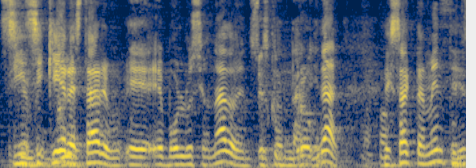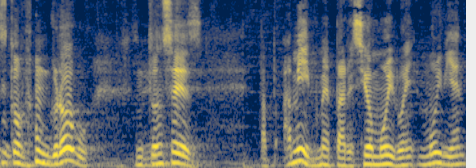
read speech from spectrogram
sin siquiera estar eh, evolucionado en su es totalidad. Exactamente, es como un Grogu. Entonces, a, mí me pareció muy, muy bien.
